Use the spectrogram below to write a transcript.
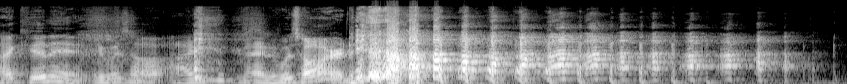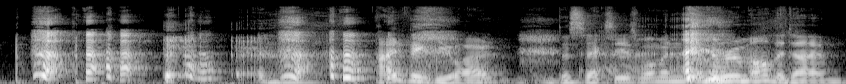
I couldn't. It was hard. I, man, it was hard. I think you are the sexiest woman in the room all the time.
